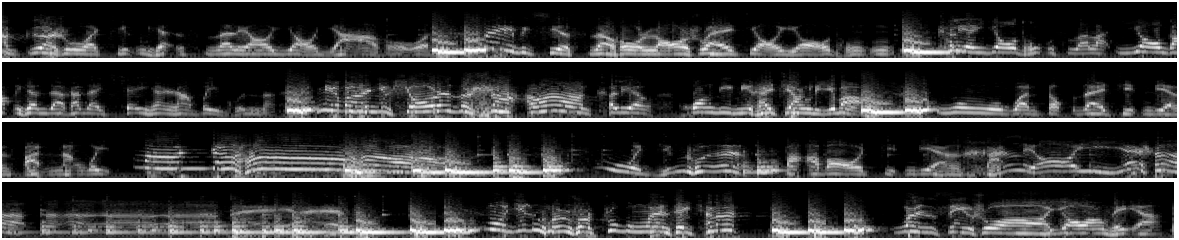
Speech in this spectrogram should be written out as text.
大哥说今天死了姚家后，对不起死后老帅叫姚通，可怜姚通死了，姚刚现在还在前线上被困呢。你把你小儿子杀了，可怜皇帝你还讲理吧？文武官都在金殿翻难为慢着哈！傅景春八宝金殿喊了一声，哎。傅景春说：“主公万岁，且慢。”万岁说：“姚王妃呀，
